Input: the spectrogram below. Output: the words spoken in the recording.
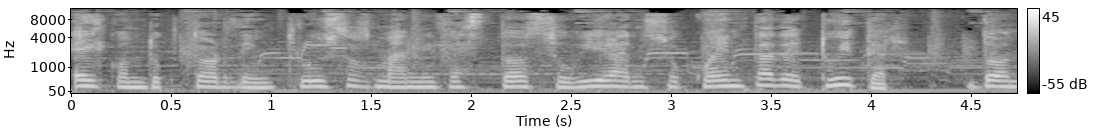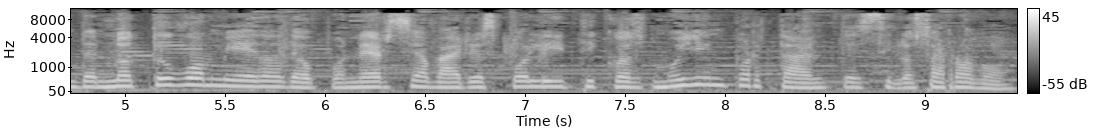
El conductor de intrusos manifestó su ira en su cuenta de Twitter, donde no tuvo miedo de oponerse a varios políticos muy importantes y los arrobó,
